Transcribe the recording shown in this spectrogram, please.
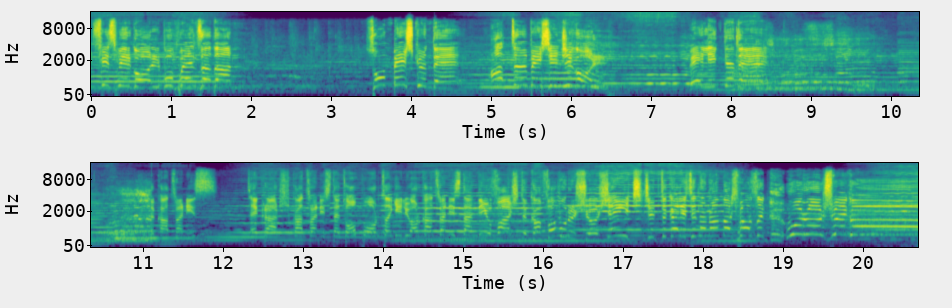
Nefis bir gol bu Penza'dan. Son 5 günde attığı 5. gol. Ve ligde de Katranis. Tekrar Katranis'te top. Orta geliyor Katranis'ten. Diouf açtı. Kafa vuruşu. Şeyiç çıktı kalesinden anlaşmazlık. Vuruş ve gol!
